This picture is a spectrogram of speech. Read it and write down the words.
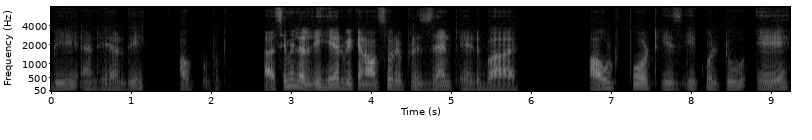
b and here the output okay. Uh, similarly here we can also represent it by output is equal to a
